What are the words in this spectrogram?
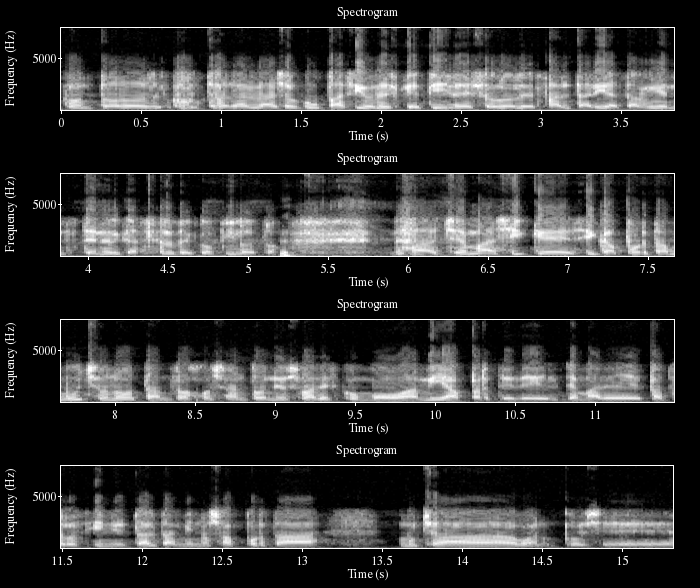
con, todos, con todas las ocupaciones que tiene, solo le faltaría también tener que hacer de copiloto. Chema sí que sí que aporta mucho, ¿no? Tanto a José Antonio Suárez como a mí, aparte del tema de patrocinio y tal, también nos aporta mucha, bueno, pues eh,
